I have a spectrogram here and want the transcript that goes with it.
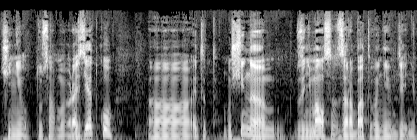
чинил ту самую розетку, э, этот мужчина занимался зарабатыванием денег.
